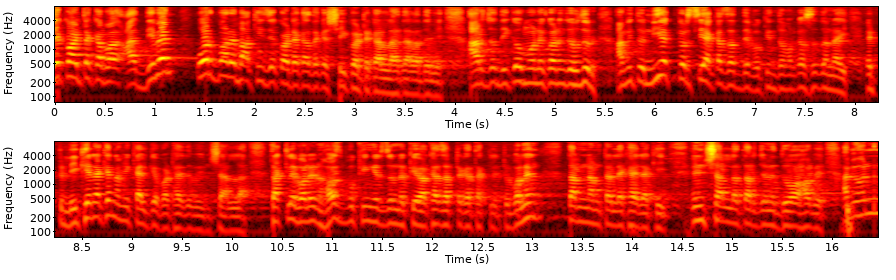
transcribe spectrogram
যে কয় টাকা দিবেন, ওর পরে বাকি যে কয় টাকা থাকে সেই কয় টাকা আল্লাহ তালা দেবে। আর যদি কেউ মনে করেন যে, হুজুর, আমি তো নিয়ত করছি এক হাজার দেবো, কিন্তু আমার কাছে তো নাই, একটু লিখে রাখেন, আমি কালকে পাঠিয়ে দেবো ইনশাআল্লাহ। থাকলে বলেন, হজ বুকিংয়ের জন্য কেউ এক হাজার টাকা থাকলে একটু বলেন, তার নামটা লেখায় রাখি। ইনশাআল্লাহ তার জন্য দোয়া হবে। আমি অন্য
